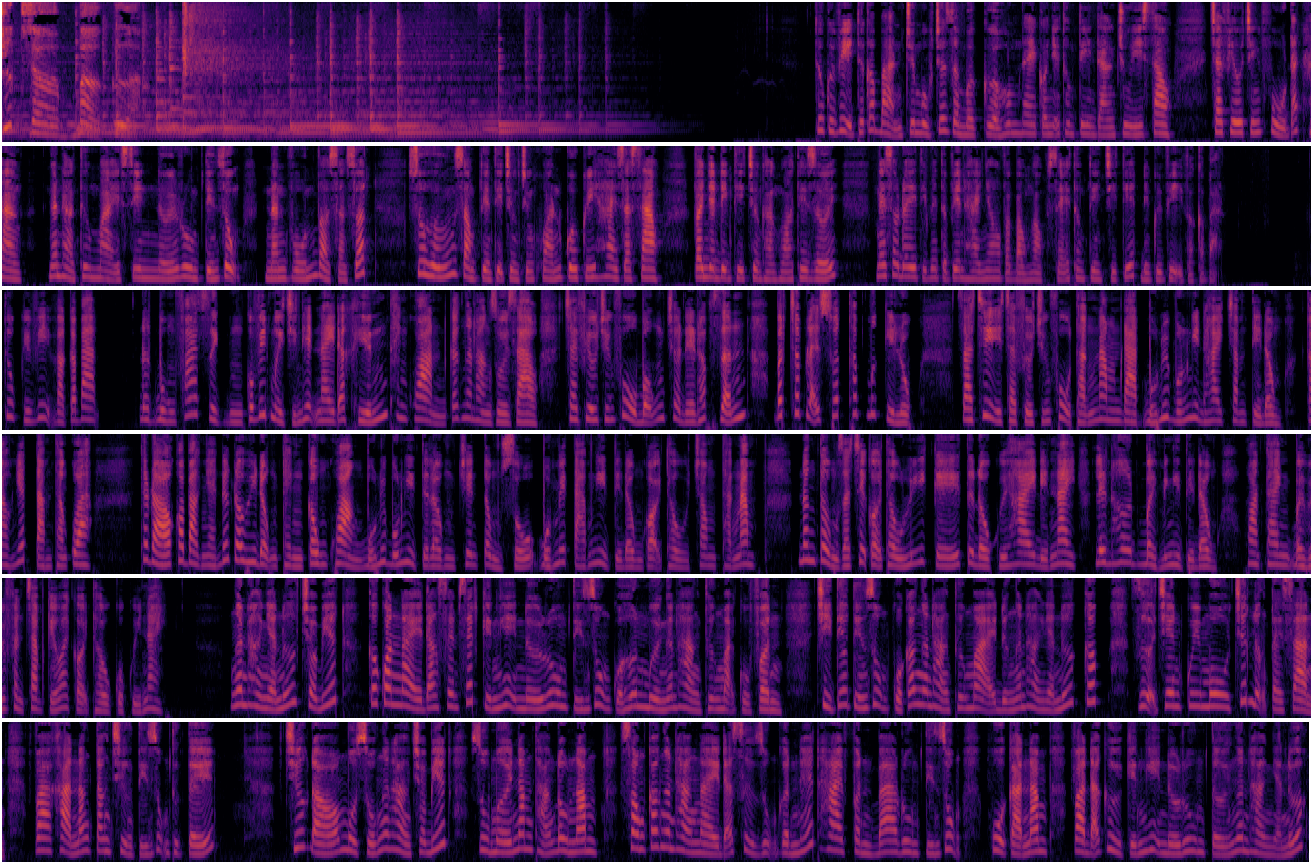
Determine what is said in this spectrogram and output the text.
trước giờ mở cửa. Thưa quý vị, thưa các bạn, chuyên mục trước giờ mở cửa hôm nay có những thông tin đáng chú ý sau. Trái phiếu chính phủ đắt hàng, ngân hàng thương mại xin nới room tín dụng, nắn vốn vào sản xuất, xu hướng dòng tiền thị trường chứng khoán cuối quý 2 ra sao và nhận định thị trường hàng hóa thế giới. Ngay sau đây thì biên tập viên Hải Nho và Bảo Ngọc sẽ thông tin chi tiết đến quý vị và các bạn. Thưa quý vị và các bạn, Đợt bùng phát dịch COVID-19 hiện nay đã khiến thanh khoản các ngân hàng dồi dào, trái phiếu chính phủ bỗng trở nên hấp dẫn, bất chấp lãi suất thấp mức kỷ lục. Giá trị trái phiếu chính phủ tháng 5 đạt 44.200 tỷ đồng, cao nhất 8 tháng qua. Theo đó, kho bạc nhà nước đã huy động thành công khoảng 44.000 tỷ đồng trên tổng số 48.000 tỷ đồng gọi thầu trong tháng 5, nâng tổng giá trị gọi thầu lũy kế từ đầu quý 2 đến nay lên hơn 70.000 tỷ đồng, hoàn thành 70% kế hoạch gọi thầu của quý này. Ngân hàng Nhà nước cho biết, cơ quan này đang xem xét kiến nghị nới room tín dụng của hơn 10 ngân hàng thương mại cổ phần. Chỉ tiêu tín dụng của các ngân hàng thương mại được Ngân hàng Nhà nước cấp dựa trên quy mô, chất lượng tài sản và khả năng tăng trưởng tín dụng thực tế. Trước đó, một số ngân hàng cho biết dù mới 5 tháng đầu năm, song các ngân hàng này đã sử dụng gần hết 2 phần 3 room tín dụng của cả năm và đã gửi kiến nghị nới room tới Ngân hàng Nhà nước.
